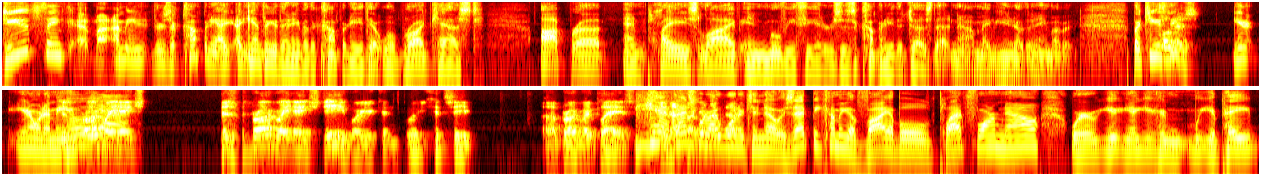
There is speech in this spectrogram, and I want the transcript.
Do you think? uh, I mean, there's a company. I, I can't think of the name of the company that will broadcast opera and plays live in movie theaters. There's a company that does that now. Maybe you know the name of it. But do you Oh, think? there's You know, you know what I mean? there's Oh, Broadway yeah. H. There's Broadway HD where you can where you can see uh, Broadway plays. Yeah, that's what I that. wanted to know. Is that becoming a viable platform now, where you you, know, you can you pay you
